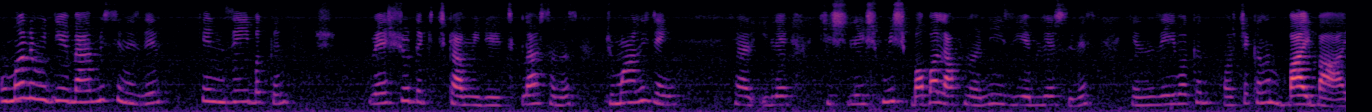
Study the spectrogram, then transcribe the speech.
Umarım videoyu beğenmişsinizdir. Kendinize iyi bakın. Ve şuradaki çıkan videoyu tıklarsanız Cumali Cenker ile kişileşmiş baba laflarını izleyebilirsiniz. Kendinize iyi bakın. Hoşçakalın. Bay bay.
